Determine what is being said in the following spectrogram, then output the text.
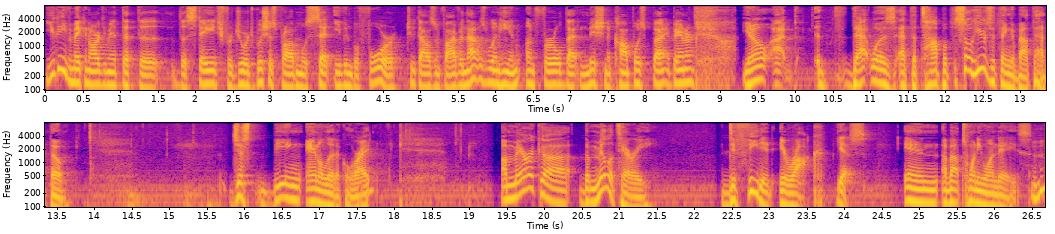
you can even make an argument that the the stage for George Bush's problem was set even before 2005, and that was when he unfurled that mission accomplished banner. You know, I, that was at the top of. So here's the thing about that, though. Just being analytical, right? America, the military, defeated Iraq Yes. in about 21 days. Mm-hmm.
